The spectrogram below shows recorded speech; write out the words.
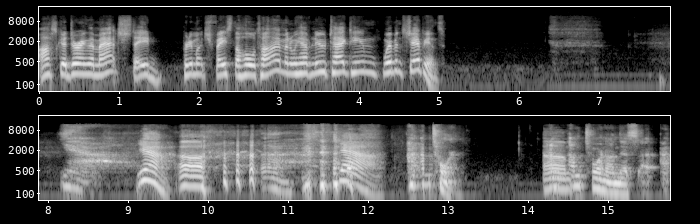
Asuka during the match. Stayed pretty much face the whole time, and we have new tag team women's champions. Yeah. Yeah. Uh, yeah. I'm torn. Um, I'm, I'm, torn on this. I, I,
